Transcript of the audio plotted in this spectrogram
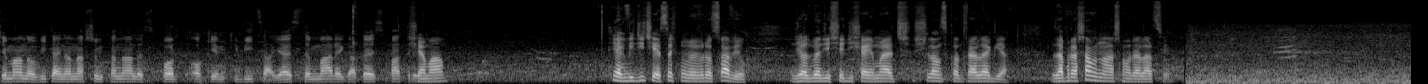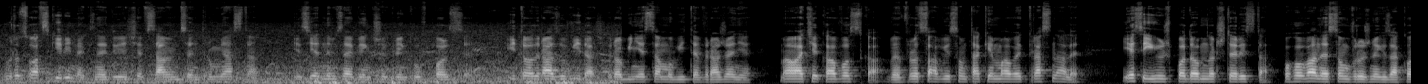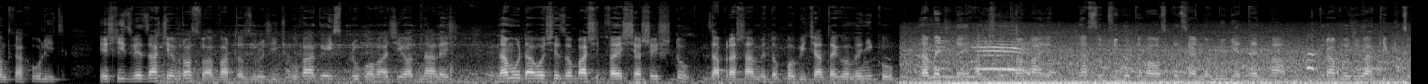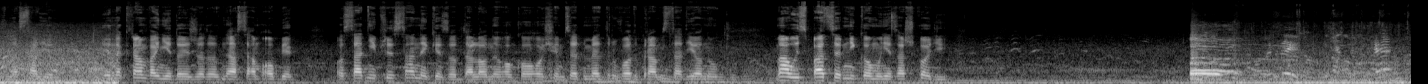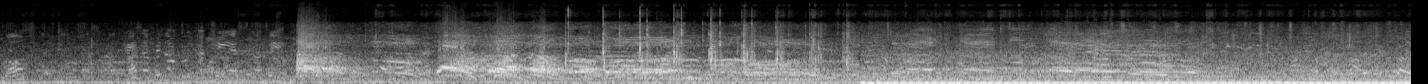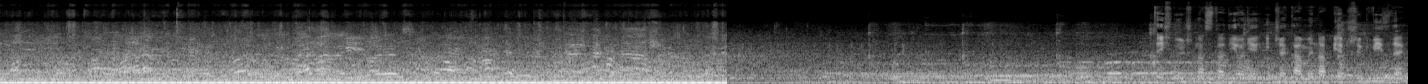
Siemano, witaj na naszym kanale Sport Okiem Kibica. Ja jestem Marek, a to jest Patryk. Siema. Jak widzicie, jesteśmy we Wrocławiu, gdzie odbędzie się dzisiaj mecz Śląsk kontra Legia. Zapraszamy na naszą relację. Wrocławski rynek znajduje się w samym centrum miasta. Jest jednym z największych rynków w Polsce. I to od razu widać, robi niesamowite wrażenie. Mała ciekawostka, we Wrocławiu są takie małe krasnale. Jest ich już podobno 400. Pochowane są w różnych zakątkach ulic. Jeśli zwiedzacie Wrocław, warto zwrócić uwagę i spróbować je odnaleźć. Nam udało się zobaczyć 26 sztuk. Zapraszamy do pobicia tego wyniku. Na mecz dojechaliśmy tramwajem. Miasto przygotowało specjalną linię TEN-A, która woziła kibiców na stadion. Jednak tramwaj nie dojeżdża do, na sam obiekt. Ostatni przystanek jest oddalony około 800 metrów od bram stadionu. Mały spacer nikomu nie zaszkodzi. Jesteśmy już na stadionie i czekamy na pierwszy gwizdek.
